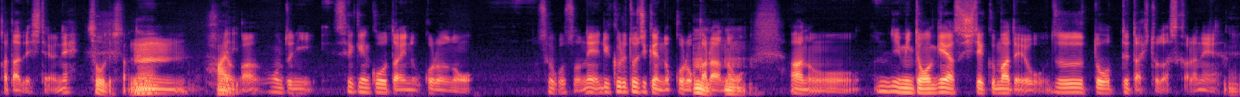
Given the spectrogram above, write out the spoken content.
方でしたよね。そうでしたね。うん。はいなんか、本当に政権交代の頃の、それこそね、リクルート事件の頃からの、うんうんあの、自民党がゲアスしていくまでをずーっと追ってた人ですからね。ね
